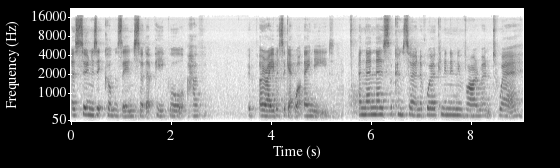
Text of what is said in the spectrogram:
as soon as it comes in, so that people have are able to get what they need. And then there's the concern of working in an environment where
